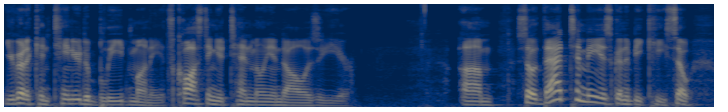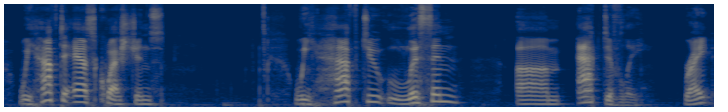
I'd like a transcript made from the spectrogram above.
you're going to continue to bleed money. It's costing you $10 million a year. Um, so that to me is going to be key. So we have to ask questions. We have to listen um, actively, right?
